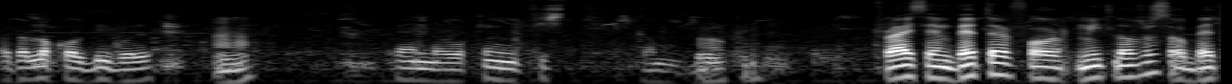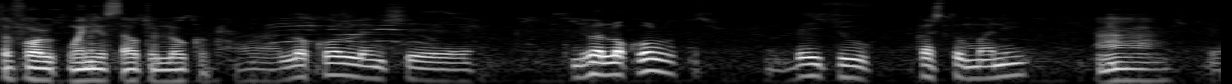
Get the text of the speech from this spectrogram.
at the local people Uh-huh. and working fish come. back. Okay. Price and better for meat lovers or better for when you sell to local? Uh, local and say, never local, pay to custom money, Ah. Yeah.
